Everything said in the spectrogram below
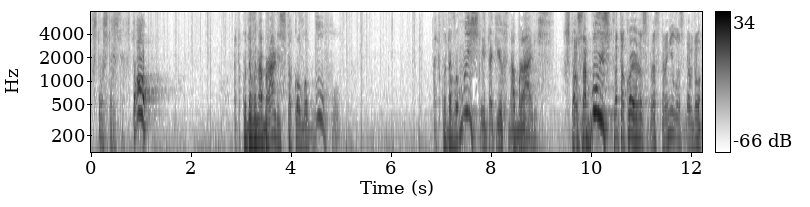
Что, что, что, что? Откуда вы набрались такого духу? Откуда вы мыслей таких набрались? Что за буйство такое распространилось между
